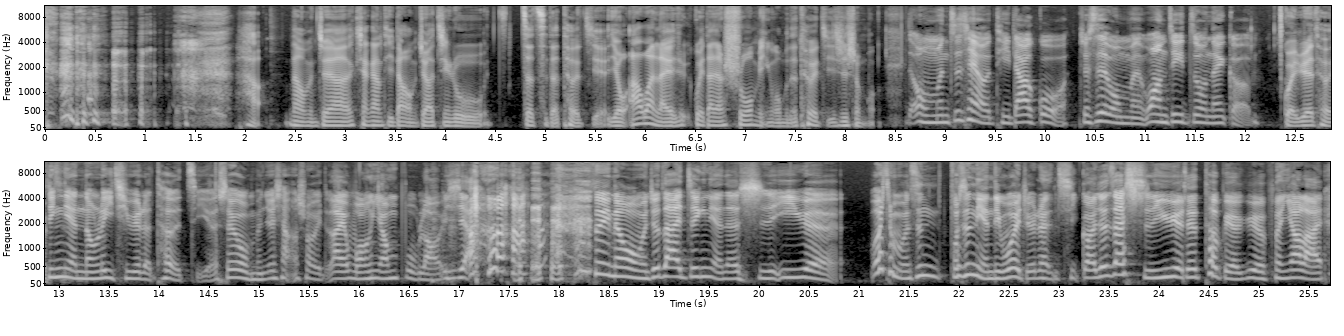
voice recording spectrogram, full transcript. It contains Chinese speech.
好，那我们就要像刚提到，我们就要进入。这次的特辑由阿万来为大家说明我们的特辑是什么。我们之前有提到过，就是我们忘记做那个鬼月特辑，今年农历七月的特辑，所以我们就想说来亡羊补牢一下。所以呢，我们就在今年的十一月。为什么是不是年底？我也觉得很奇怪，就是在十一月这特别的月份要来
